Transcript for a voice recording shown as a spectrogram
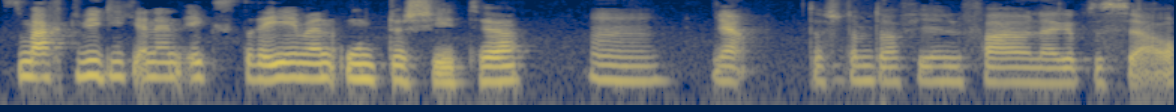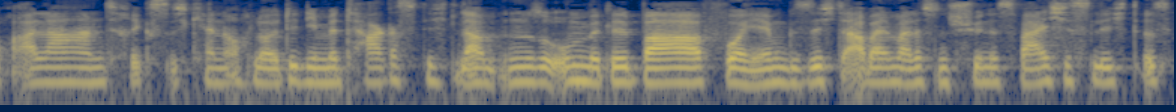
Es macht wirklich einen extremen Unterschied, ja. Hm, ja, das stimmt auf jeden Fall. Und da gibt es ja auch allerhand Tricks. Ich kenne auch Leute, die mit Tageslichtlampen so unmittelbar vor ihrem Gesicht arbeiten, weil das ein schönes weiches Licht ist.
